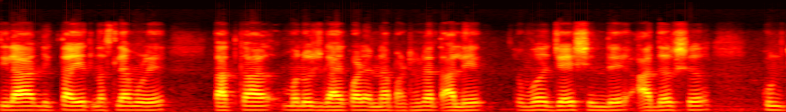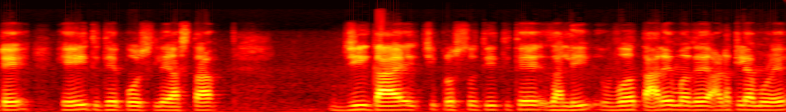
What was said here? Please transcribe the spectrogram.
तिला निघता येत नसल्यामुळे तात्काळ मनोज गायकवाड यांना पाठवण्यात आले. व जय शिंदे आदर्श कुंटे हेही तिथे पोचले असता. जी गायची प्रसूती तिथे झाली व तारेमध्ये अडकल्यामुळे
